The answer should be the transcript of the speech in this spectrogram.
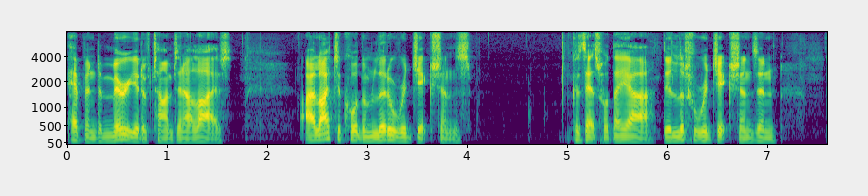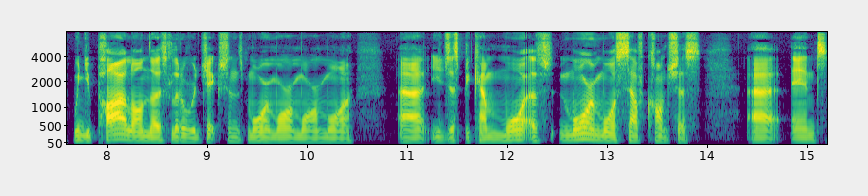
happened a myriad of times in our lives, I like to call them little rejections because that's what they are. They're little rejections. And when you pile on those little rejections more and more and more and more, uh, you just become more of more and more self conscious uh, and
